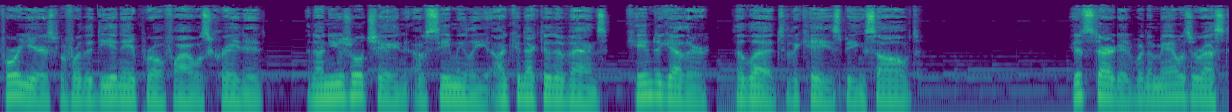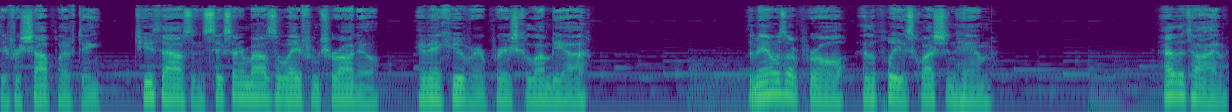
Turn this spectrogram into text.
four years before the DNA profile was created, an unusual chain of seemingly unconnected events came together that led to the case being solved. It started when a man was arrested for shoplifting 2,600 miles away from Toronto in Vancouver, British Columbia. The man was on parole and the police questioned him. At the time,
